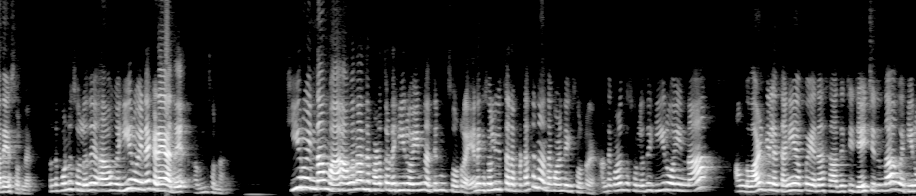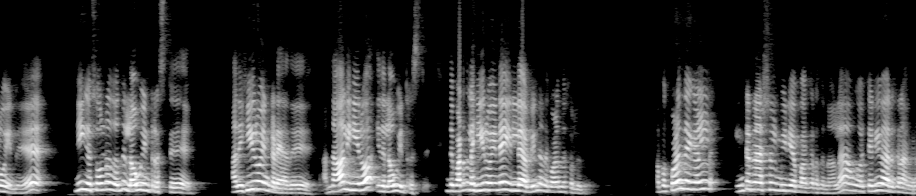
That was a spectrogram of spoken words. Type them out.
கதையை சொன்னேன். அந்த பொண்ணு சொல்லுது அவங்க ஹீரோயினே கிடையாது அப்படின்னு சொன்னாங்க. ஹீரோயின் தாம்மா அவங்க தான் அந்த படத்தோட ஹீரோயின் நான் திரும்ப சொல்கிறேன் எனக்கு சொல்லி தரப்பட்டதை நான் அந்த குழந்தைக்கு சொல்கிறேன் அந்த குழந்தை சொல்லுது ஹீரோயின்னா அவங்க வாழ்க்கையில் தனியாக போய் எதாவது சாதிச்சு ஜெயிச்சிருந்தா அவங்க ஹீரோயின் நீங்கள் சொல்கிறது வந்து லவ் இன்ட்ரெஸ்ட்டு அது ஹீரோயின் கிடையாது. அந்த ஆள் ஹீரோ இது லவ் இன்ட்ரெஸ்ட்டு இந்த படத்துல ஹீரோயினே இல்லை அப்படின்னு அந்த குழந்தை சொல்லுது. அப்ப குழந்தைகள் இன்டர்நேஷ்னல் மீடியா பார்க்கறதுனால அவங்க தெளிவா இருக்கிறாங்க.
